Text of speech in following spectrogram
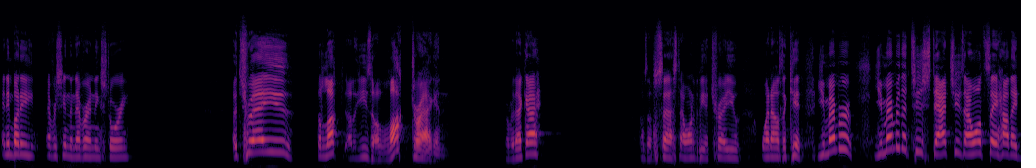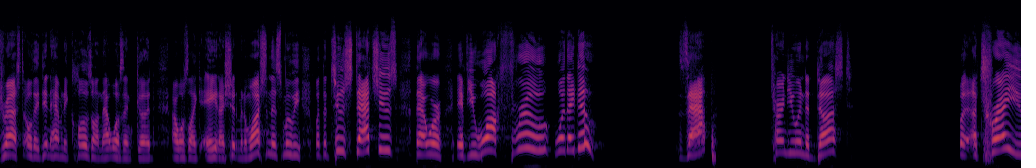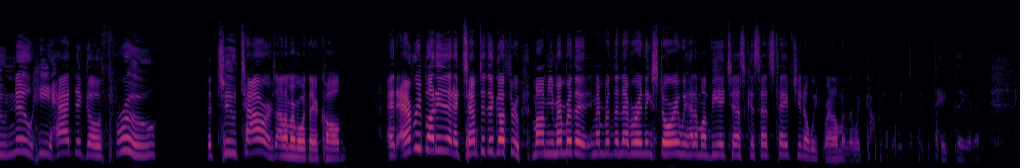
Anybody ever seen the never ending story? Atreyu, the luck, he's a luck dragon. Remember that guy? I was obsessed. I wanted to be Atreyu when I was a kid. You remember? You remember the two statues? I won't say how they dressed. Oh, they didn't have any clothes on. That wasn't good. I was like eight. I shouldn't have been watching this movie. But the two statues that were, if you walked through, what they do? Zap, turn you into dust. But Atreyu knew he had to go through the two towers. I don't remember what they're called. And everybody that attempted to go through, Mom, you remember the remember the never-ending story? We had them on VHS cassettes tapes. You know, we'd rent them and then we'd copy them and we'd do the tape thing and everything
